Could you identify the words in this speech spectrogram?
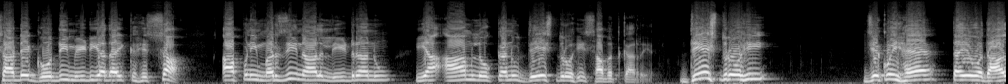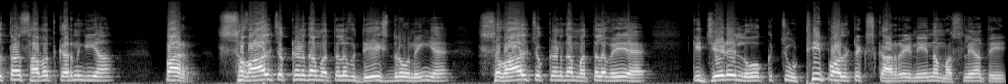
ਸਾਡੇ ਗੋਦੀ ਮੀਡੀਆ ਦਾ ਇੱਕ ਹਿੱਸਾ ਆਪਣੀ ਮਰਜ਼ੀ ਨਾਲ ਲੀਡਰਾਂ ਨੂੰ ਜਾਂ ਆਮ ਲੋਕਾਂ ਨੂੰ ਦੇਸ਼ ਦਰੋਹੀ ਸਾਬਤ ਕਰ ਰਿਹਾ। ਦੇਸ਼ ਦਰੋਹੀ ਜੇ ਕੋਈ ਹੈ ਤਾਂ ਇਹ ਉਹ ਅਦਾਲਤਾਂ ਸਾਬਤ ਕਰਨਗੀਆਂ। ਪਰ ਸਵਾਲ ਚੁੱਕਣ ਦਾ ਮਤਲਬ ਦੇਸ਼ ਦਰੋਹ ਨਹੀਂ ਹੈ। ਸਵਾਲ ਚੁੱਕਣ ਦਾ ਮਤਲਬ ਇਹ ਹੈ ਕਿ ਜਿਹੜੇ ਲੋਕ ਝੂਠੀ ਪੋਲਿਟਿਕਸ ਕਰ ਰਹੇ ਨੇ ਇਹਨਾਂ ਮਸਲਿਆਂ ਤੇ,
